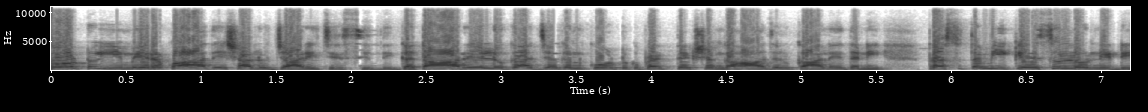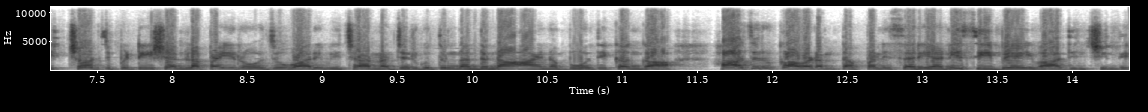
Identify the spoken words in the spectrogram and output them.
కోర్టు ఈ మేరకు ఆదేశాలు జారీ చేసింది. గత ఆరేళ్ళుగా జగన్ కోర్టుకు ప్రత్యక్షంగా హాజరు కాలేదని ప్రస్తుతం ఈ కేసుల్లోని డిశ్చార్జ్ పిటిషన్లపై రోజువారీ విచారణ జరుగుతున్నందున ఆయన భౌతికంగా హాజరు కావడం తప్ప తప్పనిసరి అని సిబిఐ వాదించింది.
